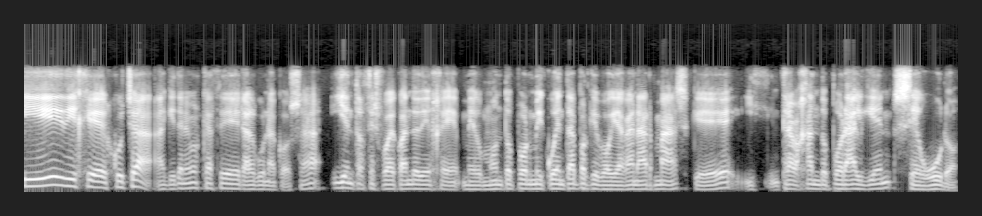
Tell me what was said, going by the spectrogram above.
Y dije, escucha, aquí tenemos que hacer alguna cosa. Y entonces fue cuando dije, me monto por mi cuenta porque voy a ganar más que trabajando por alguien seguro.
